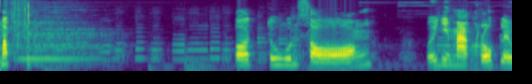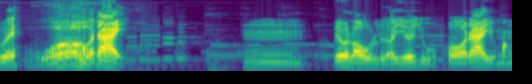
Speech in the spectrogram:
มับฟอร์จูนสองเฮ้ยนี่มาครบเลยเว้ยถือว่าได้ อืมเรียกว่าเราเหลือเยอะอยู่พอได้อยู่มั้ง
